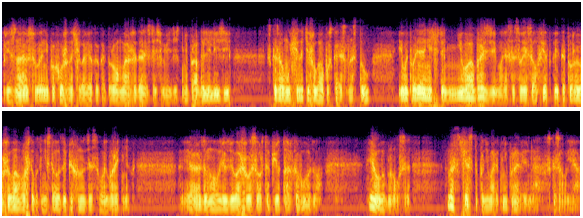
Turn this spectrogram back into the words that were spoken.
«Признаюсь, вы не похожи на человека, которого мы ожидали здесь увидеть. Не правда ли, Лизи?» — сказал мужчина, тяжело опускаясь на стул и вытворяя нечто невообразимое со своей салфеткой, которую желал во что бы то ни стало запихнуть за свой воротник. «Я думал, люди вашего сорта пьют только воду». Я улыбнулся. «Нас часто понимают неправильно», — сказал я.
